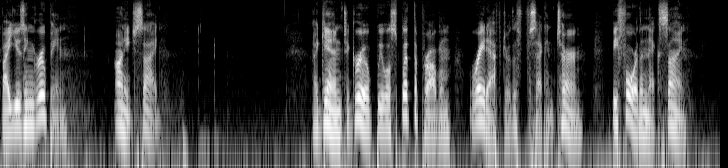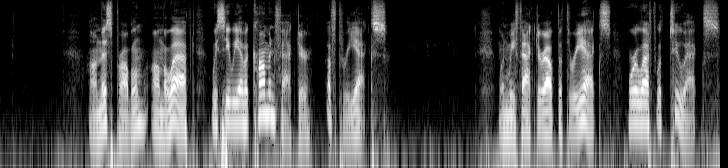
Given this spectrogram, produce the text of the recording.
by using grouping on each side. Again, to group, we will split the problem right after the second term, before the next sign. On this problem, on the left, we see we have a common factor of 3x. When we factor out the 3x, we're left with 2x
